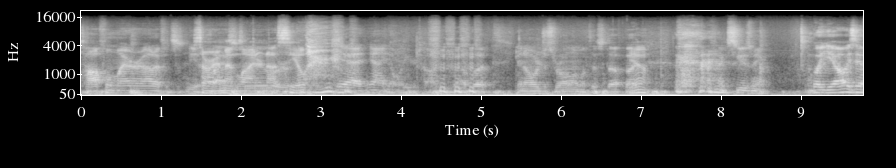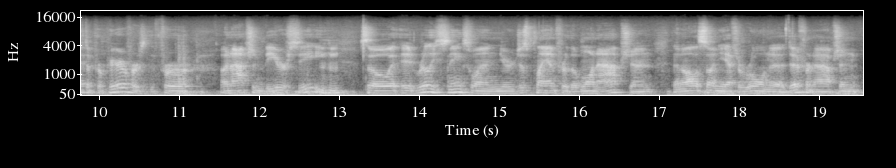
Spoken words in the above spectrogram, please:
Tofflemire out if it's. you know, Sorry, I meant liner, two not sealer. yeah, yeah, I know what you're talking about, but you know, we're just rolling with this stuff. But yeah, excuse me. But you always have to prepare for for an option B or C. Mm-hmm. So it, it really stinks when you're just planning for the one option, then all of a sudden you have to roll into a different option,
